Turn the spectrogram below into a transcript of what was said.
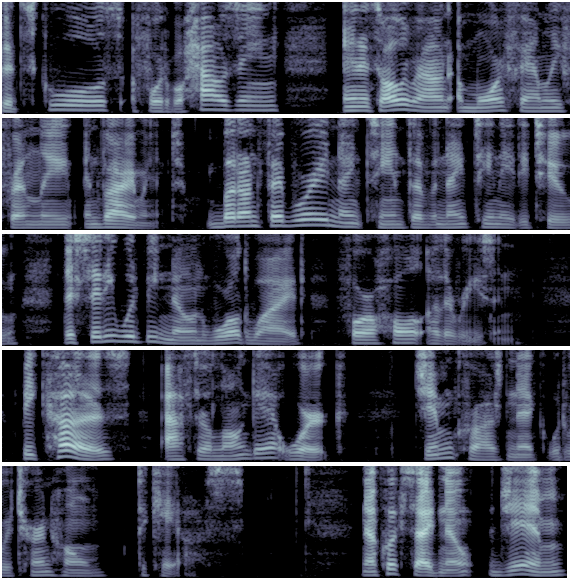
good schools, affordable housing, and it's all around a more family friendly environment. But on February 19th of 1982, the city would be known worldwide for a whole other reason. Because after a long day at work, Jim Krauseneck would return home to chaos. Now, quick side note Jim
